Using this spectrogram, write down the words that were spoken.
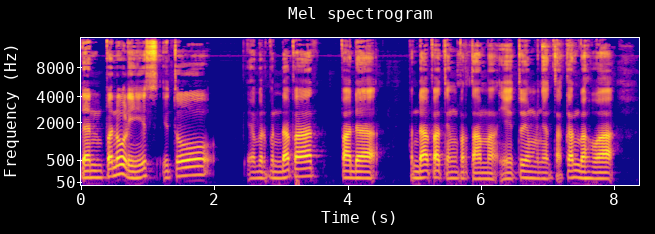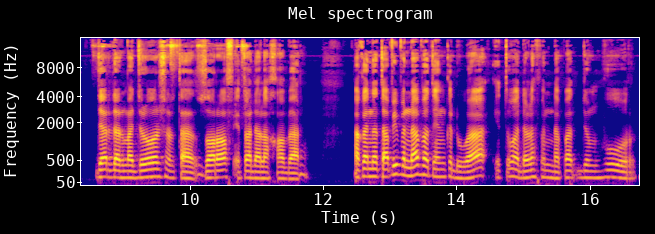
dan penulis itu ya berpendapat pada pendapat yang pertama yaitu yang menyatakan bahwa jar dan majrur serta zorof itu adalah khabar. Akan tetapi pendapat yang kedua itu adalah pendapat jumhur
